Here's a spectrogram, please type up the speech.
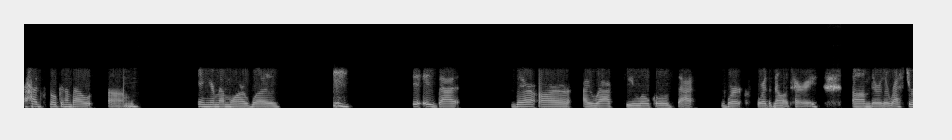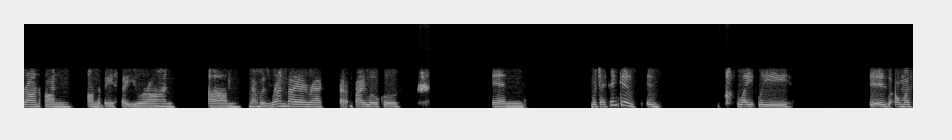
had spoken about um, in your memoir was is that there are Iraqi locals that work for the military. Um, there was a restaurant on on the base that you were on um, that mm-hmm. was run by Iraq uh, by locals, and which I think is is slightly is almost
